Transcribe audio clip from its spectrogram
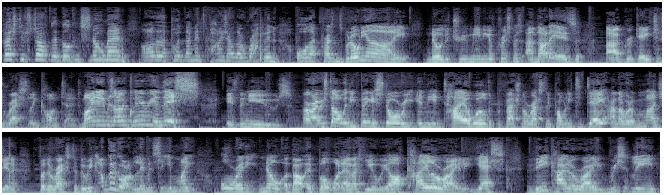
festive stuff. They're building snowmen. Oh, they're putting their mince pies out. They're wrapping all their presents. But only I know the true meaning of Christmas, and that is aggregated wrestling content. My name is Adam Cleary, and this is the news. All right, we start with the biggest story in the entire world of professional wrestling, probably today, and I would imagine for the rest of the week. I'm going to go out on limb and say you might already know about it, but whatever, here we are. Kyle O'Reilly, yes, the Kyle O'Reilly recently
